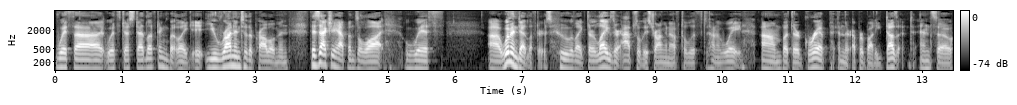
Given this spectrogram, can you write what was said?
with uh with just deadlifting, but like it, you run into the problem, and this actually happens a lot with uh, women deadlifters who like their legs are absolutely strong enough to lift a ton of weight, um, but their grip and their upper body doesn't. And so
